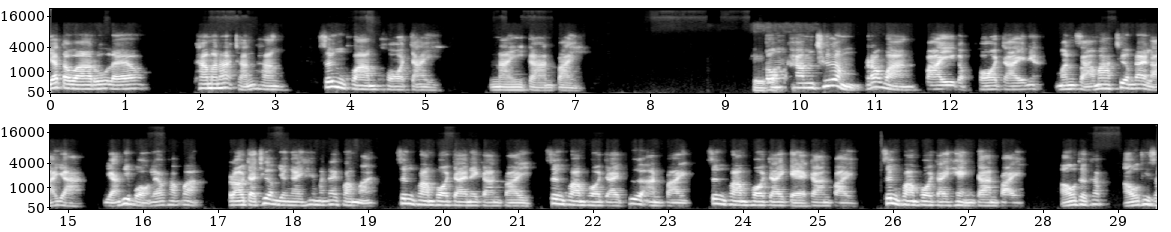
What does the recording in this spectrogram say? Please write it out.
ยัตตวารู้แล้วธรรมณะฉันทางซึ่งความพอใจในการไปเทตรวะงคำเชื่อมระหว่างไปกับพอใจเนี่ย มันสามารถเชื่อมได้หลายอย่าง อย่างที่บอกแล้วครับว่า เราจะเชื่อมยังไงให้มันได้ความหมาย ซึ่งความพอใจในการไป ซึ่งความพอใจเพื่ออันไป ซึ่งความพอใจแก่การไป ซึ่งความพอใจแห่งการไป เอาเถอะครับ เอาที่ส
